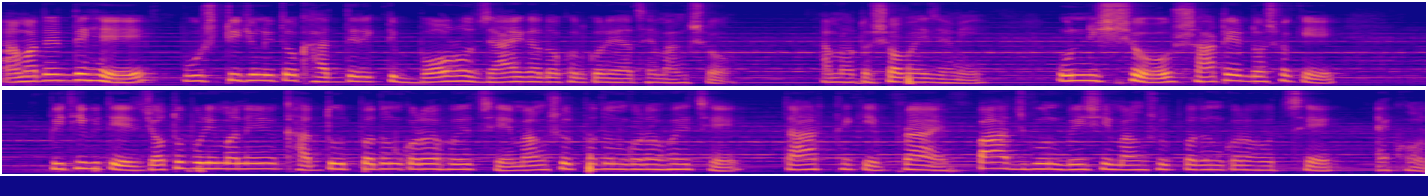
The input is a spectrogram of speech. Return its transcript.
আমাদের দেহে পুষ্টিজনিত খাদ্যের একটি বড় জায়গা দখল করে আছে মাংস। আমরা তো সবাই জানি, উনিশশো ষাটের দশকে পৃথিবীতে যত পরিমাণে খাদ্য উৎপাদন করা হয়েছে, মাংস উৎপাদন করা হয়েছে, তার থেকে প্রায় পাঁচ গুণ বেশি মাংস উৎপাদন করা হচ্ছে এখন।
